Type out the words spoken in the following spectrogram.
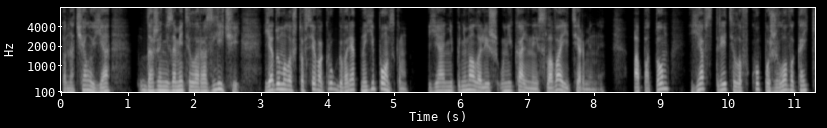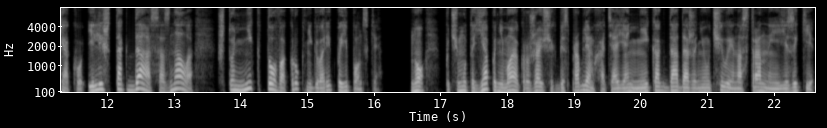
Поначалу я даже не заметила различий. Я думала, что все вокруг говорят на японском. Я не понимала лишь уникальные слова и термины. А потом я встретила в ко пожилого кайкяку и лишь тогда осознала, что никто вокруг не говорит по-японски. Но почему-то я понимаю окружающих без проблем, хотя я никогда даже не учила иностранные языки.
